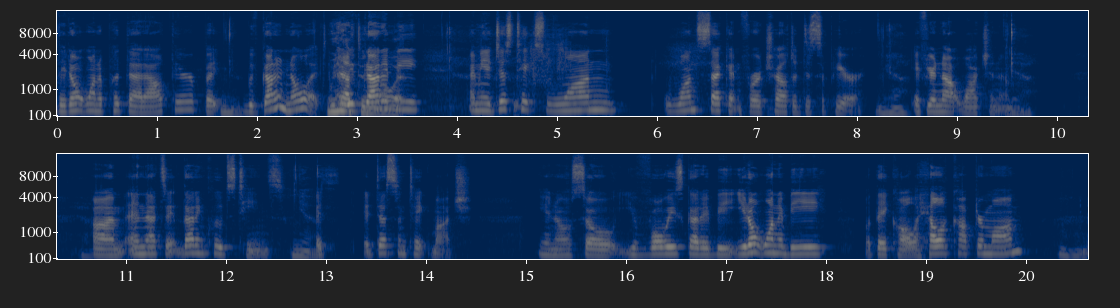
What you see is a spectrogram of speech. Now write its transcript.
They don't want to put that out there, but we've got to know it. We have we've to got know it. be. I mean, it just takes one one second for a child to disappear Yeah. if you're not watching them. Um, and that's it. That includes teens. Yes. It it doesn't take much, you know. So you've always got to be. You don't want to be what they call a helicopter mom. Mm-hmm.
